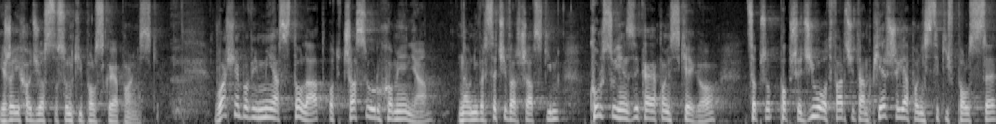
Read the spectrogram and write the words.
jeżeli chodzi o stosunki polsko-japońskie. Właśnie bowiem mija 100 lat od czasu uruchomienia na Uniwersytecie Warszawskim kursu języka japońskiego, co poprzedziło otwarcie tam pierwszej japonistyki w Polsce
